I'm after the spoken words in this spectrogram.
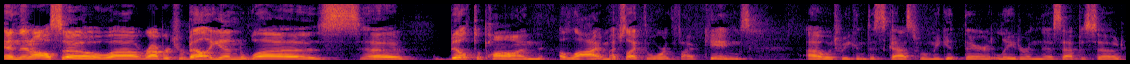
and then also, uh, Robert's Rebellion was uh, built upon a lie, much like the War of the Five Kings, uh, which we can discuss when we get there later in this episode.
